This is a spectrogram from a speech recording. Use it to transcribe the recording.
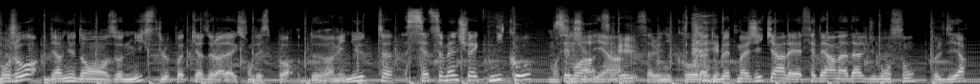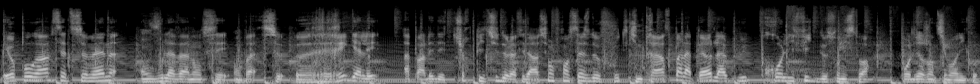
Bonjour, bienvenue dans Zone Mixte, le podcast de la rédaction des sports de 20 minutes. Cette semaine, je suis avec Nico. Moi, c'est. Julien. Salut. Nico. La doublette magique, hein, les Federer Nadal du bon son, on peut le dire. Et au programme cette semaine, on vous l'avait annoncé, on va se régaler à parler des turpitudes de la Fédération française de foot qui ne traverse pas la période la plus prolifique de son histoire, pour le dire gentiment, Nico.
